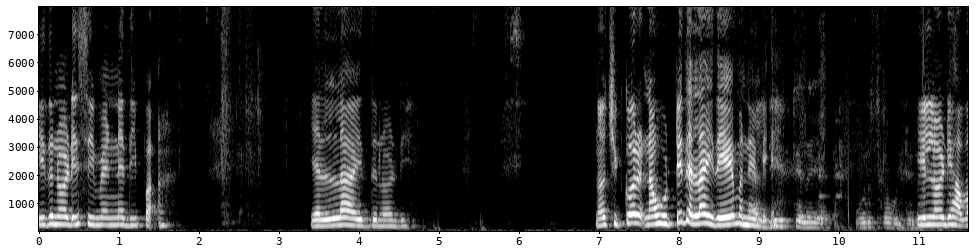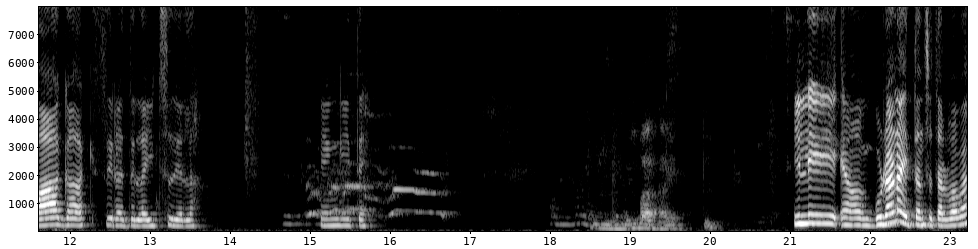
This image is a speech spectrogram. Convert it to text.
ಇದು ನೋಡಿ ಸೀಮೆಣ್ಣೆ ದೀಪ. ಎಲ್ಲ ಇದು ನೋಡಿ. ನಾವು ಚಿಕ್ಕೋರ್ ನಾವು ಹುಟ್ಟಿದೆಲ್ಲ ಇದೇ ಮನೆಯಲ್ಲಿ. ಇಲ್ಲಿ ನೋಡಿ ಅವಾಗ ಹಾಕಿಸಿರೋದು ಲೈಟ್ಸ್ ಎಲ್ಲ. ಹೆಂಗೈತೆ. ಇಲ್ಲಿ ಗುಡಾಣ ಇತ್ತು ಅನ್ಸುತ್ತಲ್ವಾ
